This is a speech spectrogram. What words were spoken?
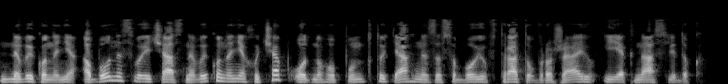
Невиконання або несвоєчасне виконання хоча б одного пункту тягне за собою втрату врожаю і як наслідок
